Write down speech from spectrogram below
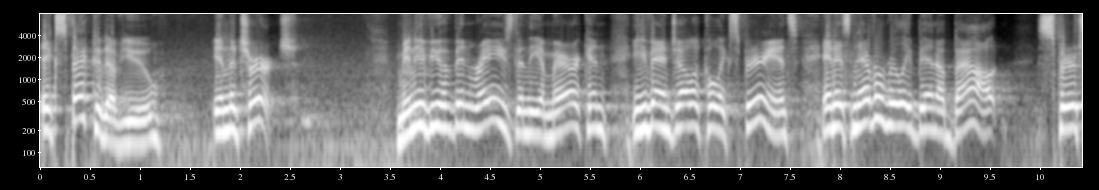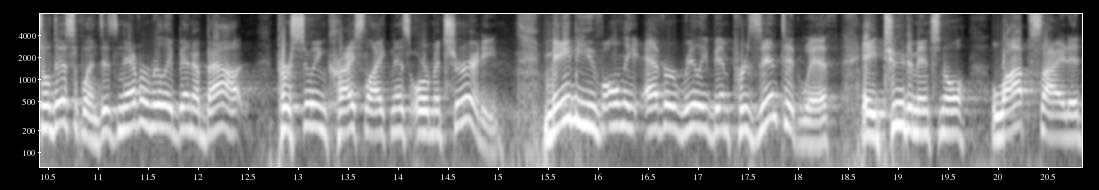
expected of you in the church. Many of you have been raised in the American evangelical experience, and it's never really been about spiritual disciplines. It's never really been about pursuing Christ likeness or maturity. Maybe you've only ever really been presented with a two dimensional, lopsided,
